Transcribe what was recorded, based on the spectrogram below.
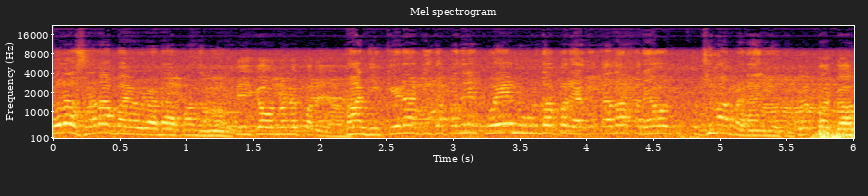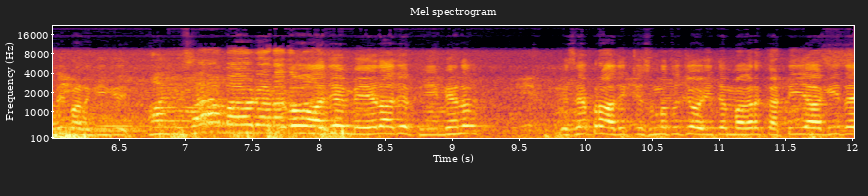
ਉਹਦਾ ਸਾਰਾ ਬਾਇਓ ਡਾਟਾ ਆਪਾਂ ਦਵਾਂਗੇ ਟੀਕਾ ਉਹਨਾਂ ਨੇ ਭਰਿਆ। ਹਾਂਜੀ ਕਿਹੜਾ ਟੀਕਾ ਪਤਾ ਨਹੀਂ ਕੋਈ ਨੂਰ ਦਾ ਭਰਿਆ ਕਿ ਕਾਹਦਾ ਭਰਿਆ ਉਹ ਪੁੱਛਣਾ ਪੈਣਾ ਜੀ ਫਿਰ ਤਾਂ ਗੱਲ ਹੀ ਬਣ ਗਈ ਕਿ ਹਾਂਜੀ ਸਾਰਾ ਬਾਇਓ ਡਾਟਾ ਜਦੋਂ ਅਜੇ ਮੇਲ ਅਜੇ ਫੀਮੇਲ ਕਿਸੇ ਭਰਾ ਦੀ ਕਿਸਮਤ ਚ ਹੋਈ ਤੇ ਮਗਰ ਕੱਟੀ ਆ ਗਈ ਤੇ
